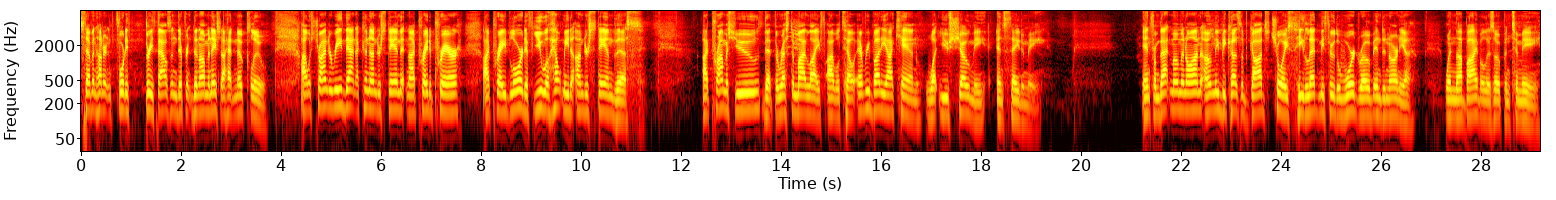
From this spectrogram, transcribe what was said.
743,000 different denominations. I had no clue. I was trying to read that and I couldn't understand it, and I prayed a prayer. I prayed, Lord, if you will help me to understand this. I promise you that the rest of my life I will tell everybody I can what you show me and say to me. And from that moment on, only because of God's choice, He led me through the wardrobe into Narnia when the Bible is open to me.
